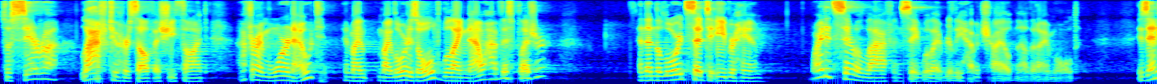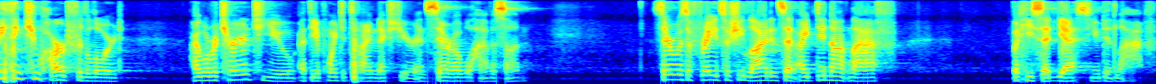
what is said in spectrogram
so Sarah laughed to herself as she thought, After I'm worn out and my, my Lord is old, will I now have this pleasure? And then the Lord said to Abraham, Why did Sarah laugh and say, Will I really have a child now that I am old? Is anything too hard for the Lord? I will return to you at the appointed time next year, and Sarah will have a son. Sarah was afraid, so she lied and said, I did not laugh. But he said, Yes, you did laugh.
